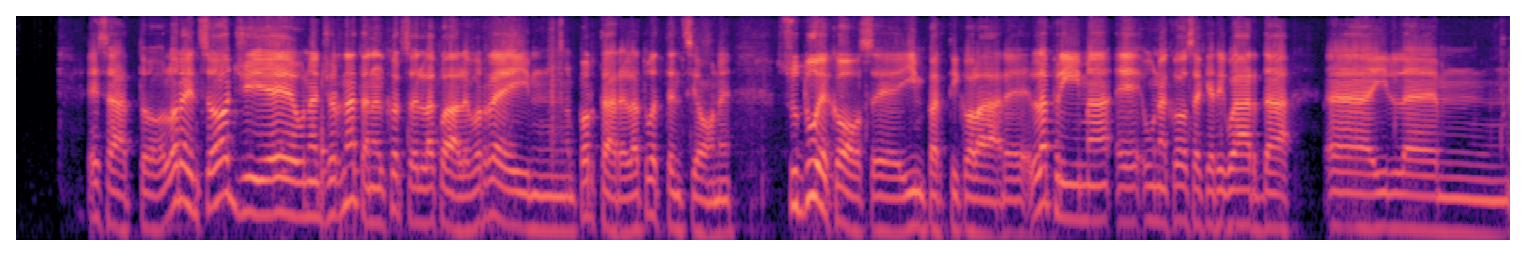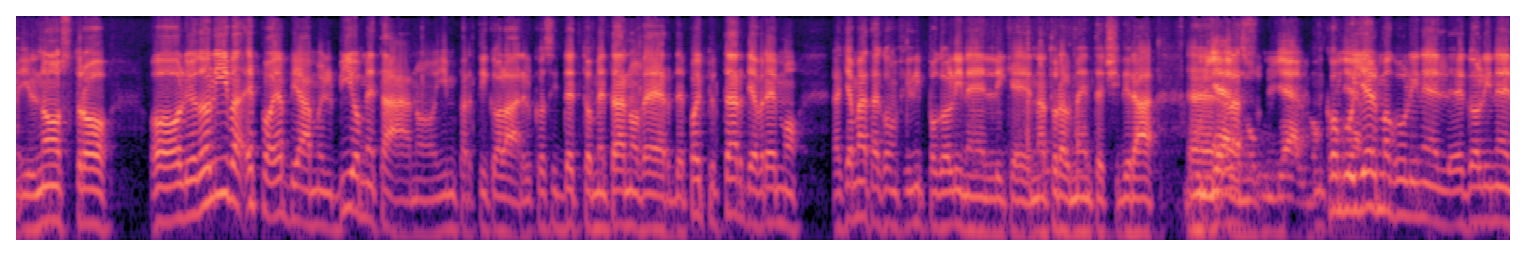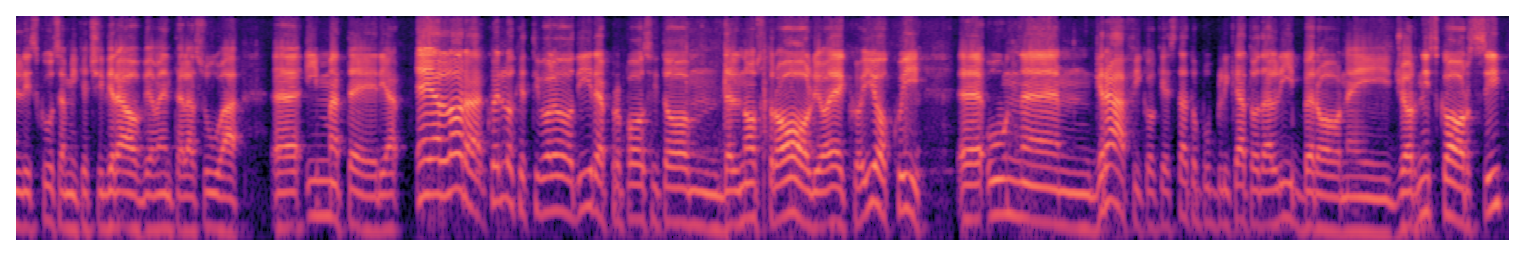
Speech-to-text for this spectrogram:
Esatto, Lorenzo, oggi è una giornata nel corso della quale vorrei mh, portare la tua attenzione su due cose in particolare. La prima è una cosa che riguarda eh, il, um, il, nostro olio d'oliva e poi abbiamo il biometano in particolare, il cosiddetto metano verde. Poi più tardi avremo la chiamata con Filippo Golinelli che naturalmente ci dirà eh, Guglielmo, su- Guglielmo, con Guglielmo, Guglielmo Golinelli, Golinelli, scusami, che ci dirà ovviamente la sua eh, in materia. E allora quello che ti volevo dire a proposito mh, del nostro olio, ecco, io ho qui eh, un um, grafico che è stato pubblicato da Libero nei giorni scorsi.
